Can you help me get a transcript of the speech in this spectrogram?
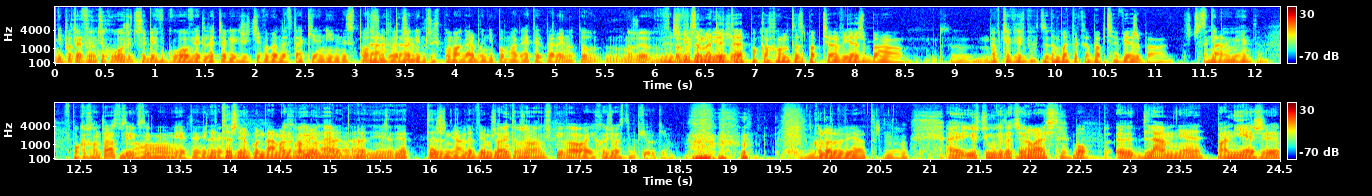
nie potrafiących ułożyć sobie w głowie, dlaczego ich życie wygląda w taki, a nie inny sposób, Tak, dlaczego tak. im coś pomaga albo nie pomaga i tak dalej, no to może w Wiesz, to widzą właśnie Edytę, wierzą. Pocahontas, babcia wierzba. To, Babcia wierzba? Co tam była taka babcia wierzba. Czy nie pamiętam. W Pocahontas? No, nie, to nie ale też nie oglądałem, ale, pamiętam. oglądałem ale, ja, właśnie. ja też nie, ale wiem, że Pamiętam, że ona tam śpiewała i chodziła z tym piórkiem. kolorowy wiatr. No. A już ci mówię dlaczego. No właśnie. Bo y, dla mnie pan Jerzy,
